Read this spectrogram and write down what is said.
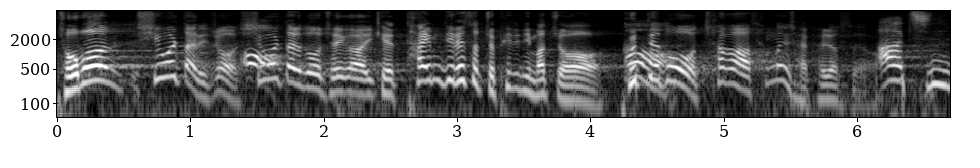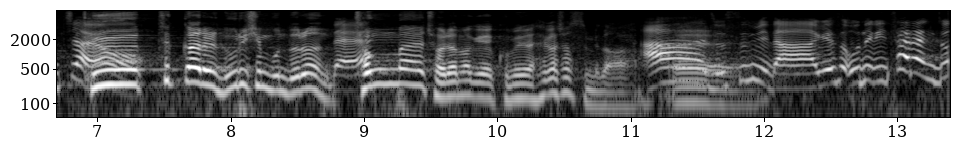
저번 10월 달이죠. 어. 10월 달에도 저희가 이렇게 타임딜 했었죠, 피디님 맞죠? 그때도 차가 상당히 잘 팔렸어요. 아, 진짜요? 그 특가를 누리신 분들은 네. 정말 저렴하게 구매를 해가셨습니다. 아 네. 좋습니다. 그래서 오늘 이 차량도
